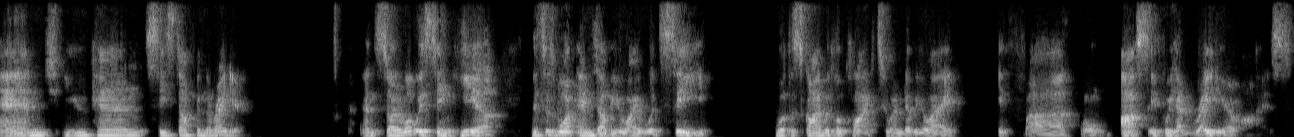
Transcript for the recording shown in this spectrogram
and you can see stuff in the radio. And so what we're seeing here, this is what MWA would see, what the sky would look like to MWA if, uh, or us, if we had radio eyes.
